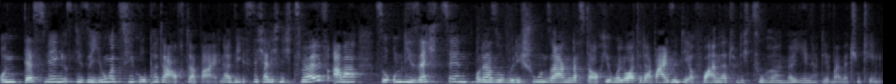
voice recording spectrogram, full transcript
Und deswegen ist diese junge Zielgruppe da auch dabei. Ne? Die ist sicherlich nicht zwölf, aber so um die 16 oder so würde ich schon sagen, dass da auch junge Leute dabei sind, die auch vor allem natürlich zuhören, ne? je nachdem bei welchen Themen.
